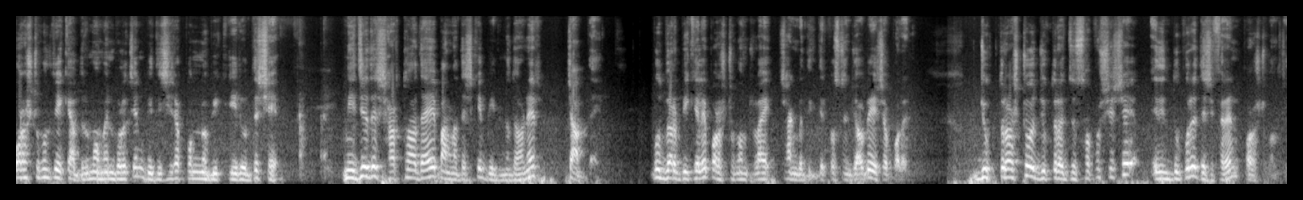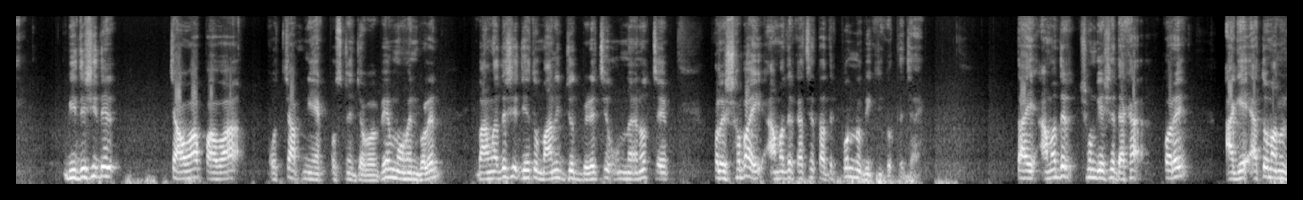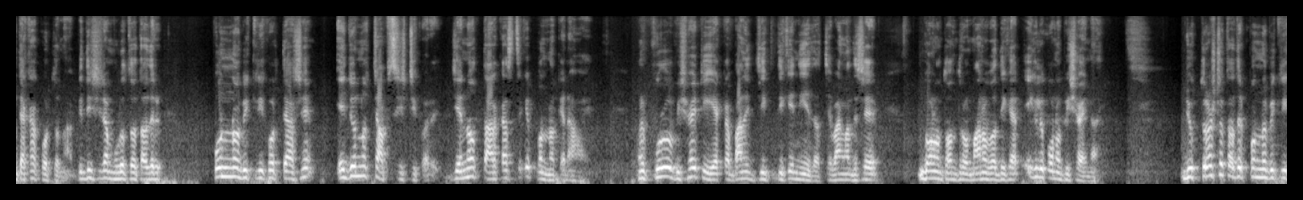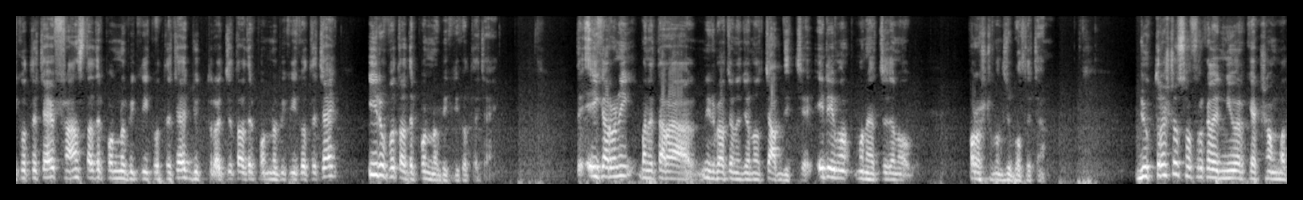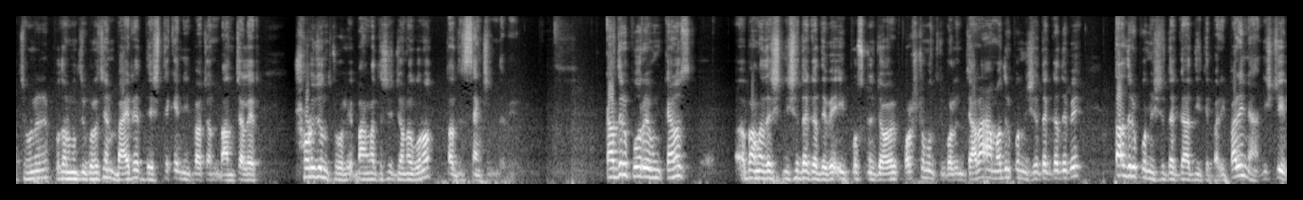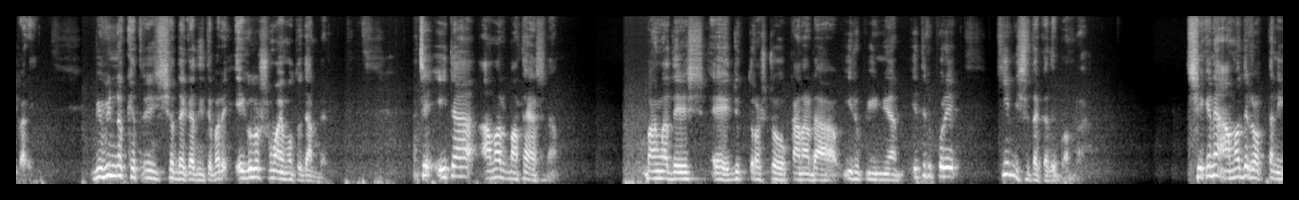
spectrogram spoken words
পররাষ্ট্রমন্ত্রী এ কে আব্দুল মোমেন বলেছেন, বিদেশিরা পণ্য বিক্রির উদ্দেশ্যে নিজেদের স্বার্থ আদায়ে বাংলাদেশকে বিভিন্ন ধরনের চাপ দেয়। বুধবার বিকেলে পররাষ্ট্র মন্ত্রণালয় সাংবাদিকদের প্রশ্নের জবাবে এসব বলেন। যুক্তরাষ্ট্র ও যুক্তরাজ্য সফর শেষে এদিন দুপুরে দেশে ফেরেন পররাষ্ট্রমন্ত্রী। বিদেশিদের চাওয়া পাওয়া ও চাপ নিয়ে এক প্রশ্নের জবাবে মোমেন বলেন বাংলাদেশে যেহেতু বাণিজ্য বেড়েছে, উন্নয়ন হচ্ছে, ফলে সবাই আমাদের কাছে তাদের পণ্য বিক্রি করতে চায়। তাই আমাদের সঙ্গে এসে দেখা করে, আগে এত মানুষ দেখা করতো না। বিদেশিরা মূলত তাদের পণ্য বিক্রি করতে আসে, এজন্য চাপ সৃষ্টি করে, যেন তার কাছ থেকে পণ্য কেনা হয়। মানে পুরো বিষয়টি একটা বাণিজ্যিক দিকে নিয়ে যাচ্ছে। বাংলাদেশের গণতন্ত্র, মানবাধিকার, এগুলো কোনো বিষয় নয়। যুক্তরাষ্ট্র তাদের পণ্য বিক্রি করতে চায়, ফ্রান্স তাদের পণ্য বিক্রি করতে চায়, যুক্তরাজ্য তাদের পণ্য বিক্রি করতে চায়, ইউরোপও তাদের পণ্য বিক্রি করতে চায়। তো এই কারণেই মানে তারা নির্বাচনের জন্য চাপ দিচ্ছে। এটাই মনে হচ্ছে যেন পররাষ্ট্রমন্ত্রী বলতে চান। যুক্তরাষ্ট্র সফরকালে নিউ ইয়র্কে এক সংবাদ সম্মেলনে প্রধানমন্ত্রী বলেছেন, বাইরের দেশ থেকে নির্বাচন বানচালের ষড়যন্ত্র হলে বাংলাদেশের জনগণও তাদের স্যাংশন দেবে। কাদের উপর এবং কেন বাংলাদেশ নিষেধাজ্ঞা দেবে, এই প্রশ্নের জবাবে পররাষ্ট্রমন্ত্রী বলেন, যারা আমাদের উপর নিষেধাজ্ঞা দেবে, তাদের উপর নিষেধাজ্ঞা দিতে পারি। পারি না? নিশ্চয়ই পারি। বিভিন্ন ক্ষেত্রে নিষেধাজ্ঞা দিতে পারে, এগুলো সময় মতো জানবেন। আচ্ছা এটা আমার মাথায় আসে না। বাংলাদেশ যুক্তরাষ্ট্র, কানাডা, ইউরোপীয় ইউনিয়ন, এদের উপরে কি নিষেধাজ্ঞা দেব আমরা? সেখানে আমাদের রপ্তানি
